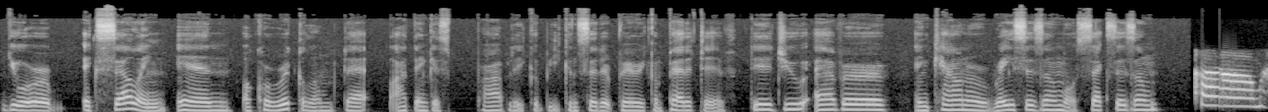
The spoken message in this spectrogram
you were excelling in a curriculum that I think is probably could be considered very competitive. Did you ever encounter racism or sexism? Um,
